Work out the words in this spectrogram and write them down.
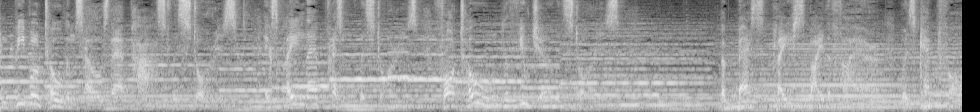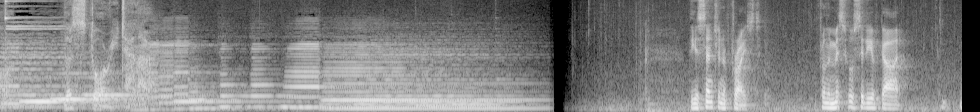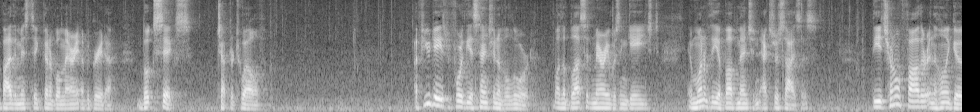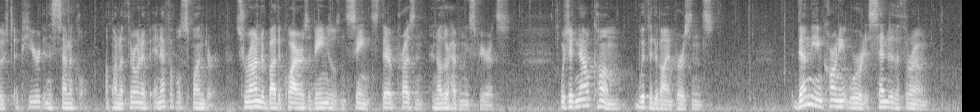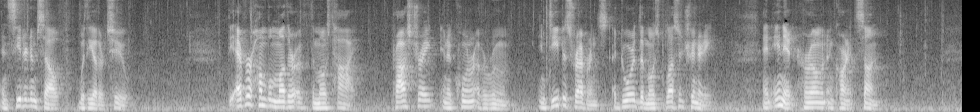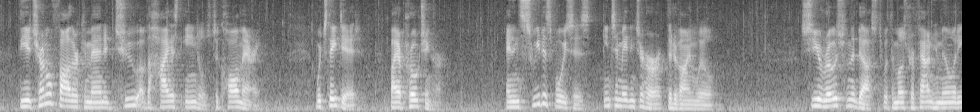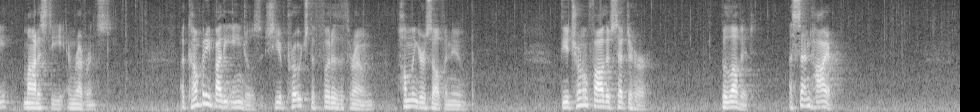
when people told themselves their past with stories, explained their present with stories, foretold the future with stories. The best place by the fire was kept for the storyteller. The Ascension of Christ from the Mystical City of God by the mystic Venerable Mary of Agreda, Book 6, Chapter 12. A few days before the Ascension of the Lord, while the Blessed Mary was engaged in one of the above mentioned exercises, the Eternal Father and the Holy Ghost appeared in the cenacle upon a throne of ineffable splendor, surrounded by the choirs of angels and saints there present and other heavenly spirits, which had now come with the divine persons then the incarnate Word ascended the throne and seated himself with the other two. The ever humble Mother of the Most High, prostrate in a corner of a room, in deepest reverence adored the most blessed Trinity, and in it her own incarnate Son. The Eternal Father commanded two of the highest angels to call Mary, which they did by approaching her, and in sweetest voices intimating to her the divine will. She arose from the dust with the most profound humility, modesty, and reverence. Accompanied by the angels, she approached the foot of the throne, humbling herself anew. The Eternal Father said to her, Beloved, ascend higher.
